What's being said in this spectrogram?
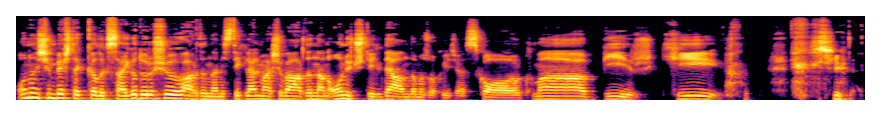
Onun için 5 dakikalık saygı duruşu, ardından İstiklal Marşı ve ardından 13 dilde andımız okuyacağız. Korkma, 1, 2...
